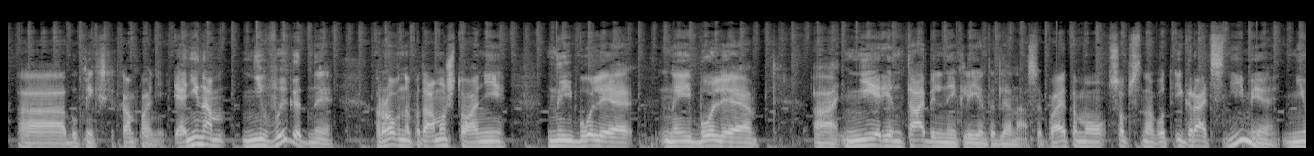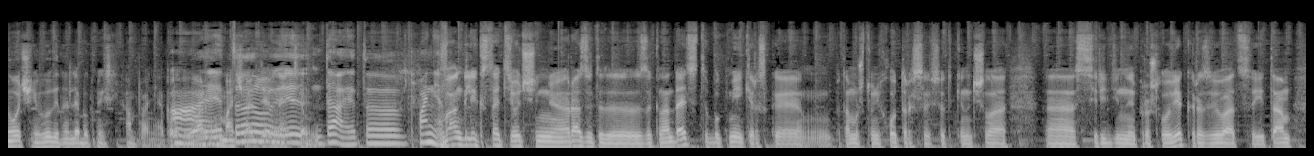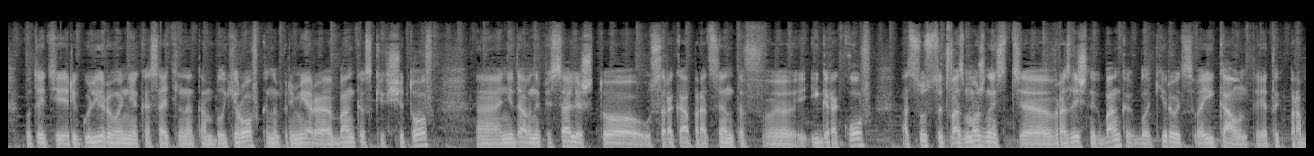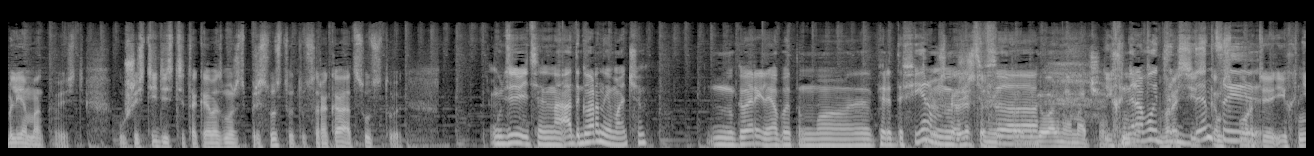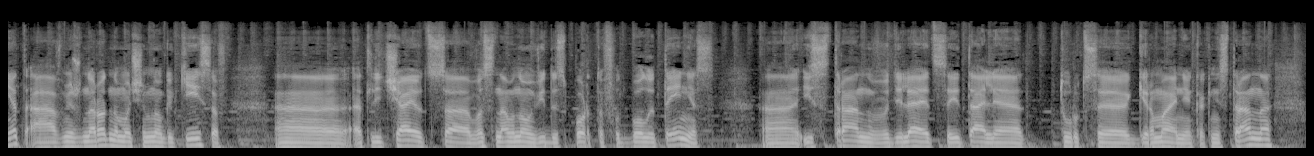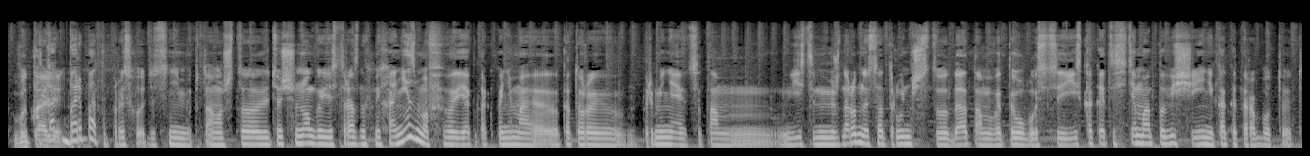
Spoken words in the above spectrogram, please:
э, букмекерских компаний. И они нам невыгодны ровно потому, что они наиболее, наиболее а, нерентабельные клиенты для нас. И поэтому, собственно, вот играть с ними не очень выгодно для букмекерских компаний. А, а это, матч э, да, это понятно. В Англии, кстати, очень развито законодательство букмекерское, потому что у них отрасль все-таки начала э, с середины прошлого века развиваться, и там вот эти регулирования касательно там блокировка, например, банковских счетов, э, недавно писали, что у 40% э, игроков отсутствует возможность э, в различных банках блокировать свои свои аккаунты. Это проблема. То есть у 60 такая возможность присутствует, у 40 отсутствует. Удивительно. А договорные матчи? Ну, говорили об этом э, перед эфиром. Скажи что про договорные матчи. Их нет, в российском спорте их нет, а в международном очень много кейсов. Э, отличаются в основном виды спорта футбол и теннис. Э, из стран выделяется Италия, Турция, Германия, как ни странно. В Италии... А как борьба-то происходит с ними? Потому что ведь очень много есть разных механизмов, я так понимаю, которые применяются там. Есть международное сотрудничество, да, там в этой области. Есть какая-то система оповещений, как это работает?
